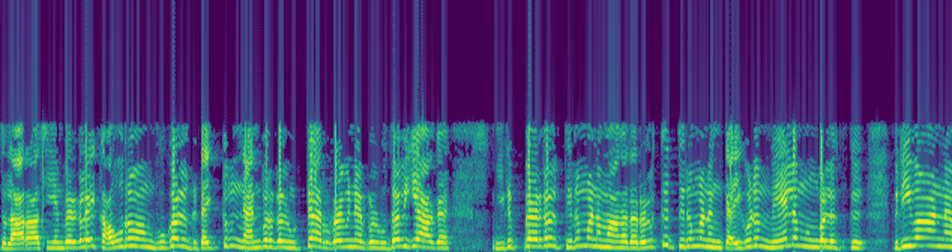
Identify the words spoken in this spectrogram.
துளாராசி என்பவர்களை கௌரவம் புகழ் கிடைக்கும். நண்பர்கள் உற்றார் உறவினர்கள் உதவியாக இருப்பார்கள். திருமணமாகாதவர்களுக்கு திருமணம் கைகூடும். மேலும் உங்களுக்கு விரிவான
